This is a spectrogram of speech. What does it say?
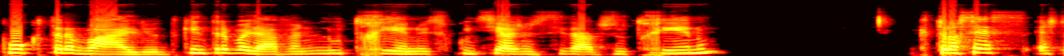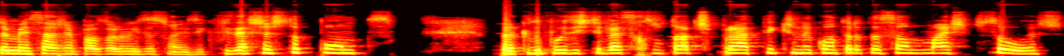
pouco trabalho de quem trabalhava no terreno e se conhecia as necessidades do terreno que trouxesse esta mensagem para as organizações e que fizesse esta ponte para que depois isto tivesse resultados práticos na contratação de mais pessoas.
